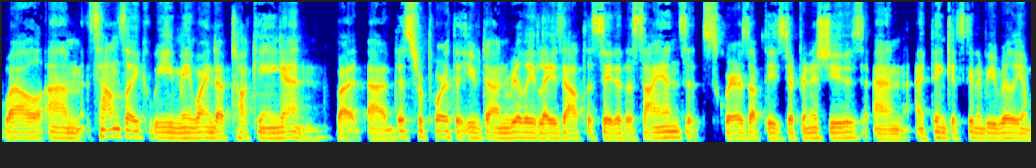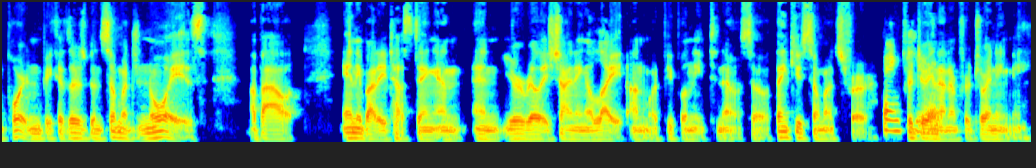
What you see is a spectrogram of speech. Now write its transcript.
Well, um, it sounds like we may wind up talking again, but uh, this report that you've done really lays out the state of the science. It squares up these different issues. And I think it's going to be really important because there's been so much noise about antibody testing and and you're really shining a light on what people need to know so thank you so much for thank for you. doing that and for joining me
